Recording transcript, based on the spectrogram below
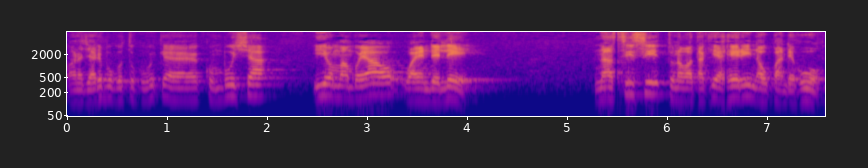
wanajaribu kutukumbusha hiyo mambo yao, waendelee na sisi tunawatakia heri na upande huo.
